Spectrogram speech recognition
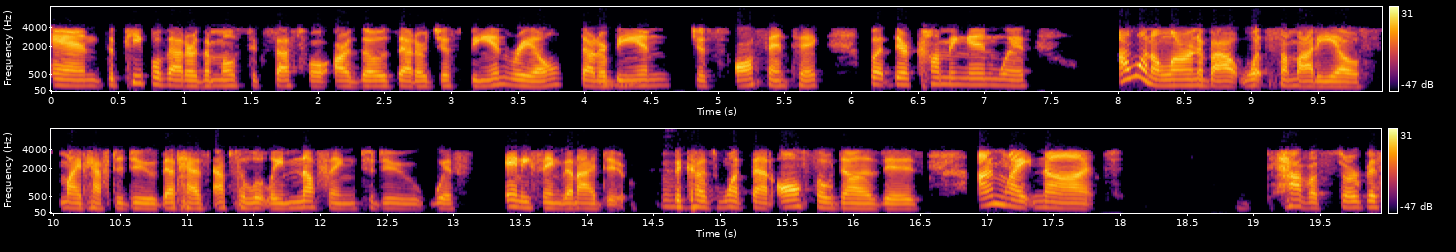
And the people that are the most successful are those that are just being real, that are mm-hmm. being just authentic, but they're coming in with, I want to learn about what somebody else might have to do that has absolutely nothing to do with anything that I do. Mm-hmm. Because what that also does is I might not have a service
